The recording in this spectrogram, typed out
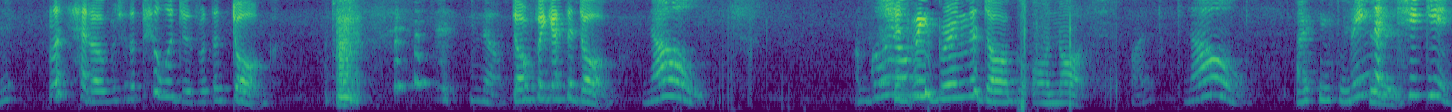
it. Let's head over to the pillagers with the dog. no. Don't forget the dog. No. I'm going Should we bring the dog or not? No. I think we Bring should. Bring the chicken.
